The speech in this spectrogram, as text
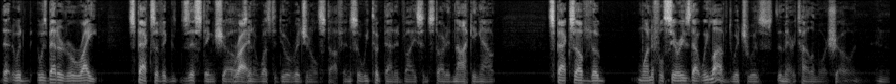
that it, would, it was better to write specs of existing shows Right. than it was to do original stuff. And so we took that advice and started knocking out specs of the wonderful series that we loved, which was the Mary Tyler Moore Show. And, and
